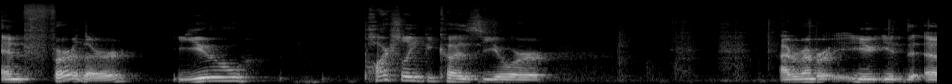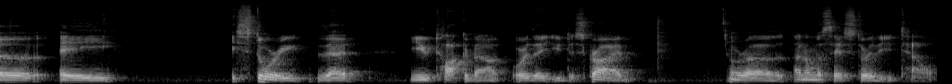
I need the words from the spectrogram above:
and further, you partially because you're. I remember you you uh, a a story that you talk about or that you describe, or a, I don't want to say a story that you tell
